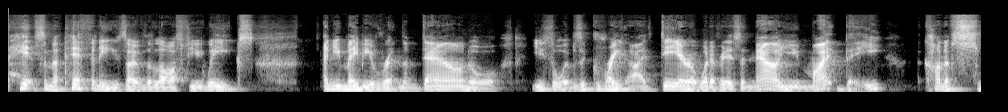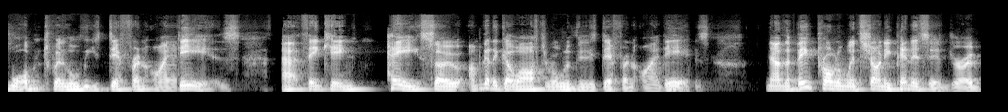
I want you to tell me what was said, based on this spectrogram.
hit some epiphanies over the last few weeks and you maybe written them down or you thought it was a great idea or whatever it is and now you might be kind of swamped with all these different ideas uh, thinking hey so i'm going to go after all of these different ideas. Now the big problem with shiny penny syndrome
